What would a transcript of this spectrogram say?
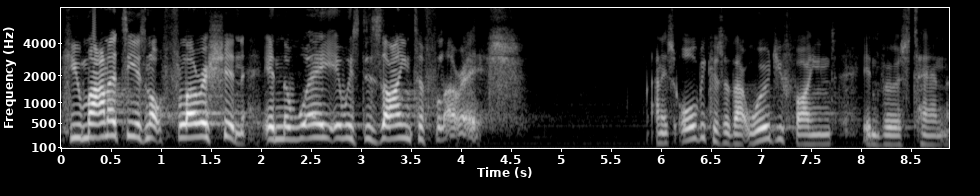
Humanity is not flourishing in the way it was designed to flourish. And it's all because of that word you find in verse 10,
